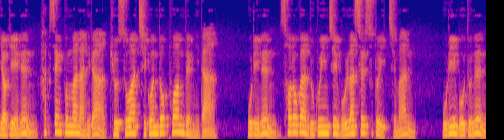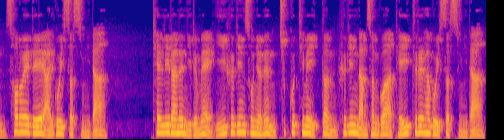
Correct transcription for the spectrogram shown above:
여기에는 학생뿐만 아니라 교수와 직원도 포함됩니다. 우리는 서로가 누구인지 몰랐을 수도 있지만 우리 모두는 서로에 대해 알고 있었습니다. 켈리라는 이름의 이 흑인 소녀는 축구팀에 있던 흑인 남성과 데이트를 하고 있었습니다.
